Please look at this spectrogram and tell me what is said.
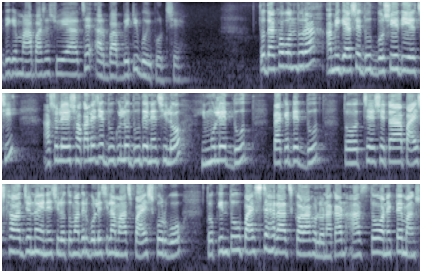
এদিকে মা পাশে শুয়ে আছে, আর বাপ বেটি বই পড়ছে। তো দেখো বন্ধুরা, আমি গ্যাসে দুধ বসিয়ে দিয়েছি। আসলে সকালে যে দু কিলো দুধ এনেছিল, হিমুলের দুধ, প্যাকেটের দুধ, তো হচ্ছে সেটা পায়েস খাওয়ার জন্য এনেছিল। তোমাদের বলেছিলাম আজ পায়েস করব। তো কিন্তু পায়েসটা আর আজ করা হলো না, কারণ আজ তো অনেকটাই মাংস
